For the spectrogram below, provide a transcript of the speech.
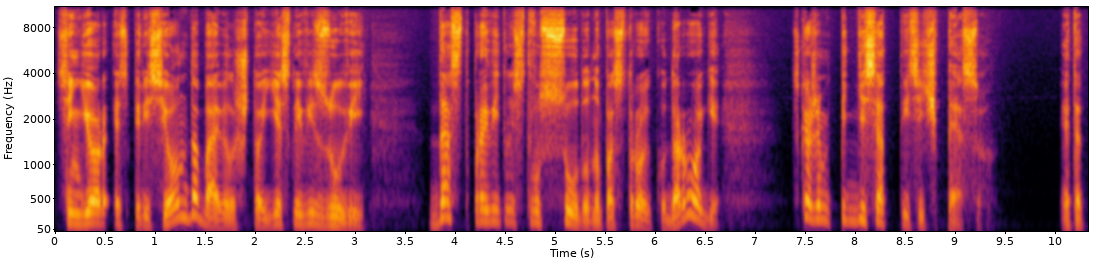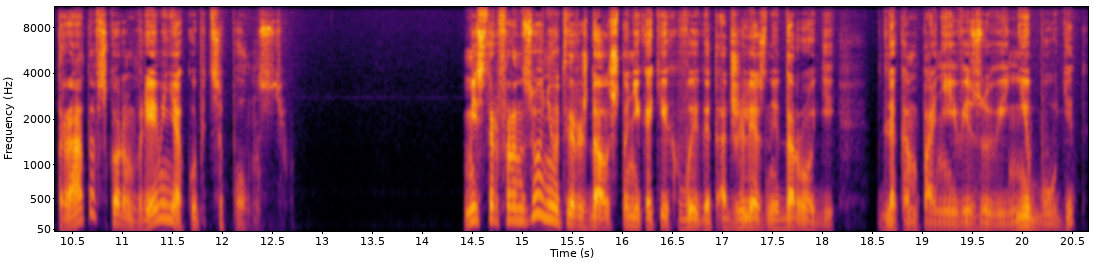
сеньор Эсперисион добавил, что если Везувий даст правительству суду на постройку дороги, скажем, 50 тысяч песо, эта трата в скором времени окупится полностью. Мистер Франзони утверждал, что никаких выгод от железной дороги для компании «Везувий» не будет.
